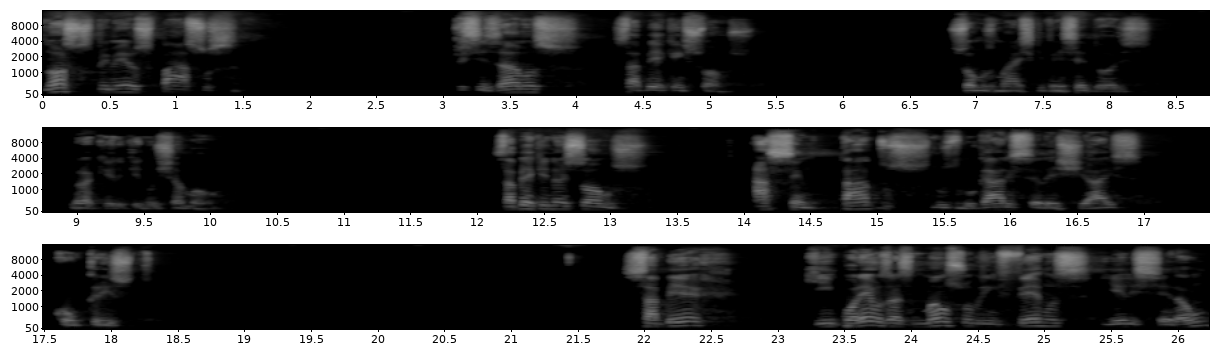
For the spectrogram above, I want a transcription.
nossos primeiros passos, precisamos saber quem somos. Somos mais que vencedores por aquele que nos chamou. Saber que nós somos assentados nos lugares celestiais com Cristo. Saber que imporemos as mãos sobre enfermos e eles serão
